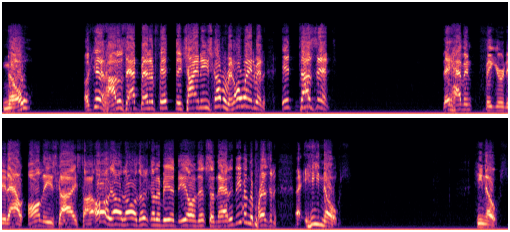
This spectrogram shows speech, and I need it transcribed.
no. Again, how does that benefit the Chinese government? Oh, wait a minute. It doesn't. They haven't figured it out. All these guys thought, oh, no, no, there's going to be a deal and this and that. And even the president, uh, he knows. He knows.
